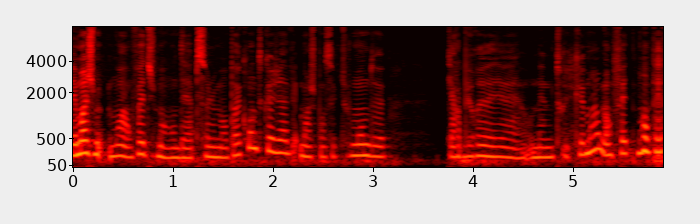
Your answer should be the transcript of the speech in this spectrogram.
Mais moi, je, moi, en fait, je m'en rendais absolument pas compte que j'avais... Moi, je pensais que tout le monde euh, carburait euh, au même truc que moi, mais en fait, non, pas,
